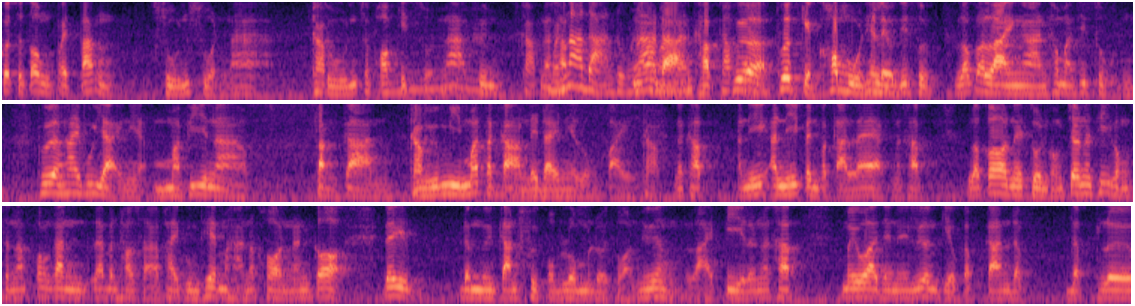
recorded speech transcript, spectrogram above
ก็จะต้องไปตั้งศูนย์ส่วนหน้า ครับศูนย์เฉพาะกิจส่วนหน้าขึ้นครับนะเหมือนหน้าด่านถูกไหมหน้าประมาณด่านนั้นครับครับเพื่อผมเพื่อเก็บข้อมูลให้เร็วที่สุด แล้วก็รายงานเข้ามาที่ศูนย์ เพื่อให้ผู้ใหญ่เนี่ยมาพิจารณาสั่งการ ครับหรือมีมาตรการใดๆเนี่ยลงไปครับ นะครับอันนี้อันนี้เป็นประการแรกนะครับ แล้วก็ในส่วนของเจ้าหน้าที่ของสำนักป้องกันและบรรเทาสาธารณภัยกรุงเทพมหานครนั้นก็ได้ ดำเนินการฝึกอบรมมาโดยต่อเนื่องหลายปีแล้วนะครับ ไม่ว่าจะในเรื่องเกี่ยวกับการดับดับเพลิง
